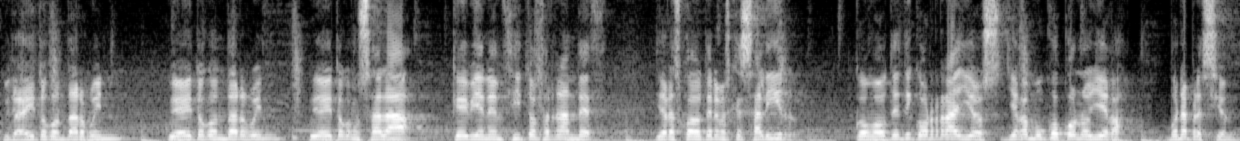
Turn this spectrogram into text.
Cuidadito con Darwin. Cuidadito con Darwin. Cuidadito con Salah. Qué bien Encito Fernández. Y ahora es cuando tenemos que salir como auténticos rayos. ¿Llega Mukoko o no llega? Buena presión.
